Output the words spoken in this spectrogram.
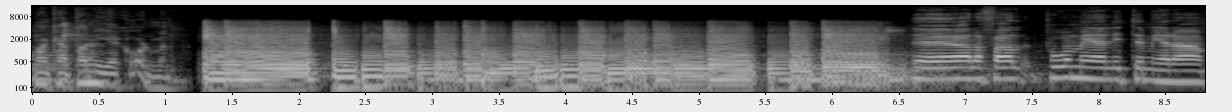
Man kan ta nio ackord, men... Eh, I alla fall på med lite mera,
